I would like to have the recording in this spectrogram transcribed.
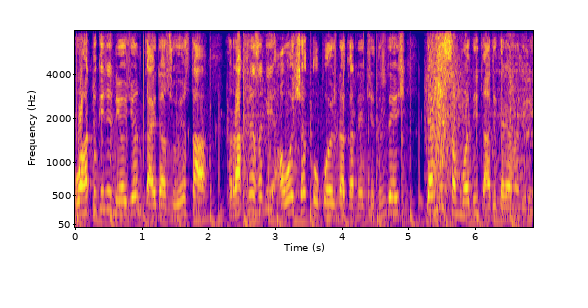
वाहतुकीचे नियोजन कायदा सुव्यवस्था राखण्यासाठी आवश्यक उपाययोजना करण्याचे निर्देश त्यांनी संबंधित अधिकाऱ्यांना दिले.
